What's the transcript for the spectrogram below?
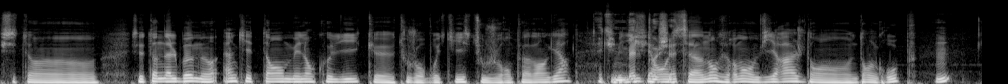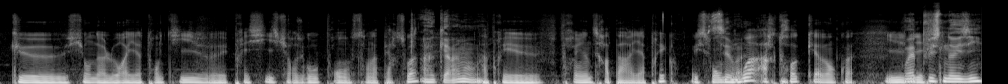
C'est un, c'est un album inquiétant, mélancolique, euh, toujours brutiste, toujours un peu avant-garde. Avec une mais belle. Ça annonce vraiment un virage dans, dans le groupe. Que si on a l'oreille attentive et précise sur ce groupe, on s'en aperçoit. Ah, carrément. ouais. Après, euh, rien ne sera pareil après. quoi. Ils sont vrai. moins hard rock qu'avant. Quoi. Ils- Ouais, les- plus noisy.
